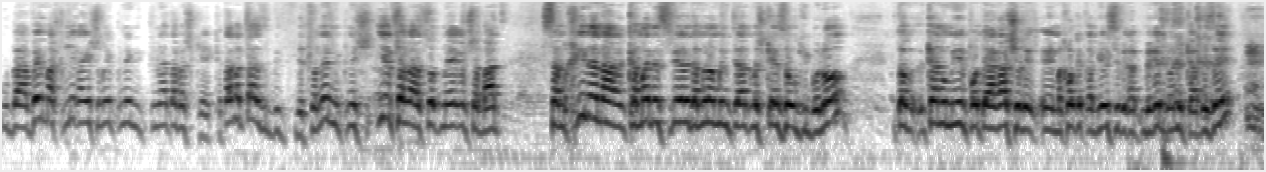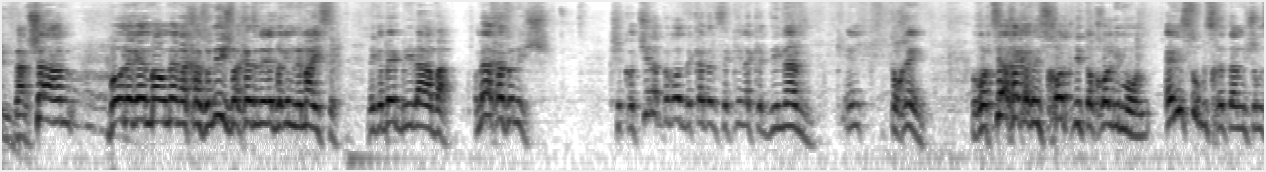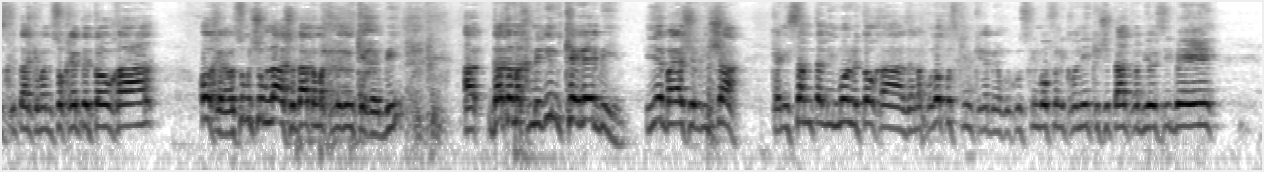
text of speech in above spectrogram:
ובהווה מחמיר האש אומרים פני נתינת המשקה. כתב התז בצונן מפני שאי אפשר לעשות מערב שבת, סמכינן ההרקמה דספירה לדמון אמרים נתינת משקה זהו גיבולו. טוב, כאן הוא מעיר פה את ההערה של אה, מחלוקת רבי יוסי ורב לא ניכר בזה. ועכשיו, בואו נראה מה אומר החזון איש, ואחרי זה נראה דברים למעשה, לגבי בלילה הבא. אומר החזון איש, כשקודשין הפירות בקטל סכינה כדינן, כן, טוחן, רוצה אחר כך לסחוט לתוכו לימון, אין איסור בסחיטה משום סחיטה, כיוון שסוחט לתוך האוכל, אבל אסור משום לעש, הדעת המחמירים כרבי. דעת המחמירים כרבי, יהיה בעיה של אישה, כי אני שם את הלימון לתוך ה... אנחנו לא פוסקים כרבי, אנחנו פוסקים באופן עקרוני כשיטת רבי יוסי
